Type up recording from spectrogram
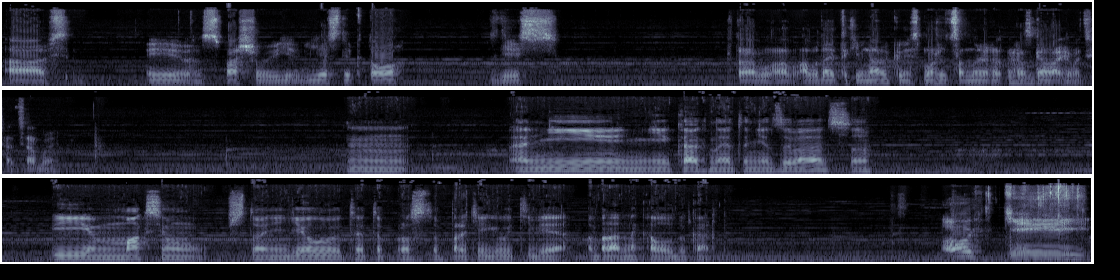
а, и спрашиваю, е- есть ли кто здесь, кто об- обладает такими навыками, сможет со мной разговаривать хотя бы. Они никак на это не отзываются. И максимум, что они делают, это просто протягивают тебе обратно колоду карт. Окей,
